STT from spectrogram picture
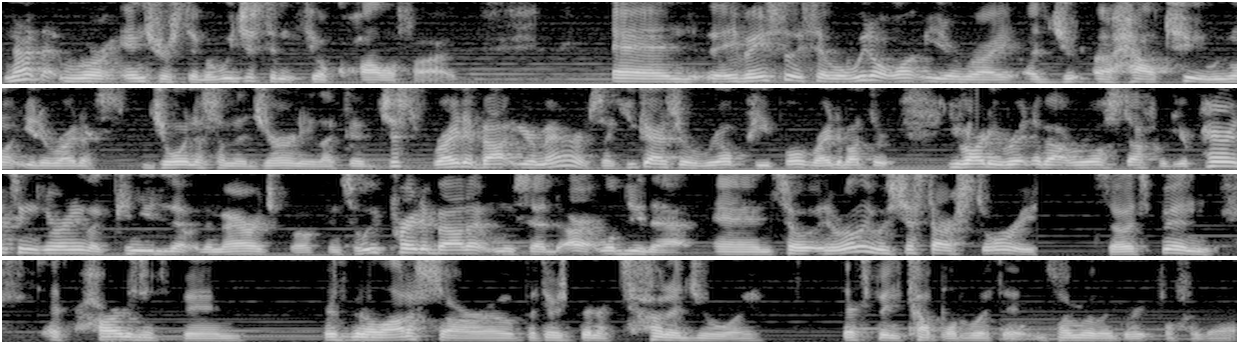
not that we weren't interested, but we just didn't feel qualified. And they basically said, "Well, we don't want you to write a, a how-to. We want you to write us, join us on the journey. Like, a, just write about your marriage. Like, you guys are real people. Write about the. You've already written about real stuff with your parenting journey. Like, can you do that with a marriage book? And so we prayed about it, and we said, "All right, we'll do that." And so it really was just our story. So it's been as hard as it's been. There's been a lot of sorrow, but there's been a ton of joy that's been coupled with it, and so I'm really grateful for that.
